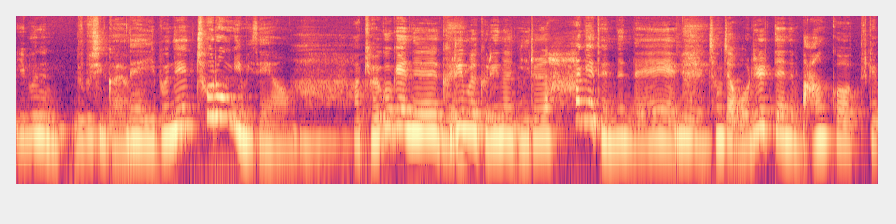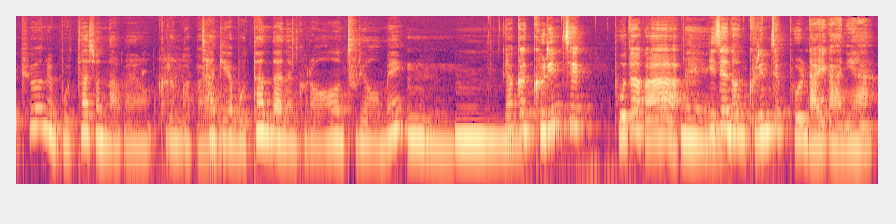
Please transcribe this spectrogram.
이분은 누구신가요? 네, 이분은 초롱님이세요. 아, 결국에는 그림을 그리는 일을 하게 됐는데 네. 정작 어릴 때는 마음껏 이렇게 표현을 못 하셨나 봐요. 그런가 봐요. 자기가 못 한다는 그런 두려움에. 음. 음. 약간 그림책 보다가 네. 이제 넌 그림책 볼 나이가 아니야.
